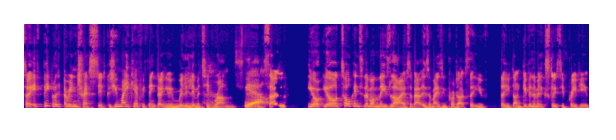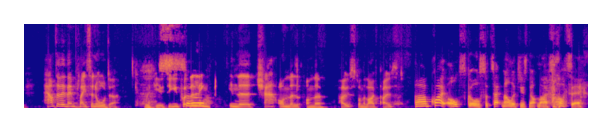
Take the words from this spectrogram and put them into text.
so if people are interested, because you make everything, don't you, in really limited runs? Yeah. So you're you're talking to them on these lives about these amazing products that you've that you've done, giving them an exclusive preview. How do they then place an order with you? Do you put so, the link in the chat on the on the post on the live post? I'm quite old school, so technology is not my forte.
